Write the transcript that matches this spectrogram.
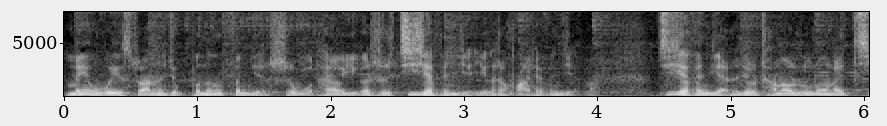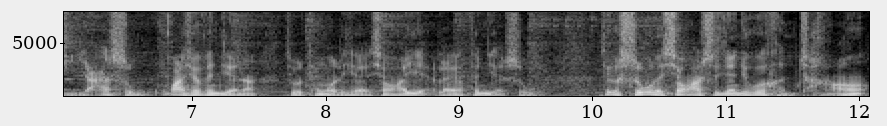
没有胃酸呢，就不能分解食物。它有一个是机械分解，一个是化学分解嘛。机械分解呢，就是肠道蠕动来挤压食物；化学分解呢，就是通过这些消化液来分解食物。这个食物的消化时间就会很长。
